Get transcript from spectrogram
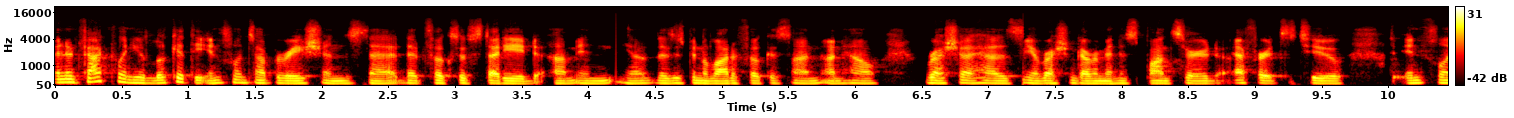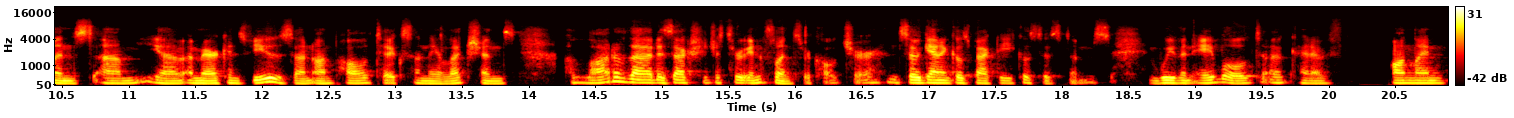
And in fact, when you look at the influence operations that, that folks have studied, um, in you know, there's been a lot of focus on on how Russia has, you know, Russian government has sponsored efforts to, to influence um, you know, Americans' views on, on politics, on the elections. A lot of that is actually just through influencer culture. And so again, it goes back to ecosystems. We've enabled a kind of online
